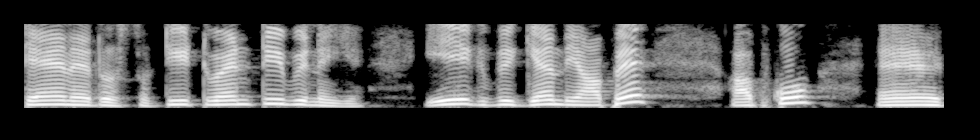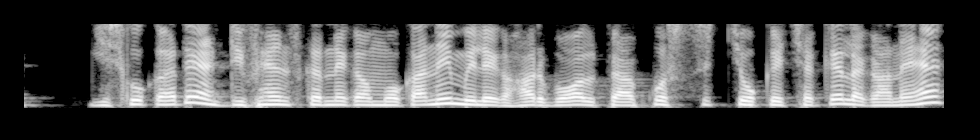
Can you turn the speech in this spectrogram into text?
टेन है दोस्तों टी ट्वेंटी भी नहीं है। एक भी गेंद यहाँ पे आपको जिसको कहते हैं डिफेंस करने का मौका नहीं मिलेगा। हर बॉल पे आपको चौके छक्के लगाने हैं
